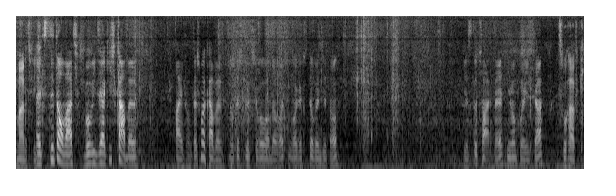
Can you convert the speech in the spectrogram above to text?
Martwić. ekscytować, bo widzę jakiś kabel. iPhone też ma kabel, bo też go trzeba ładować. Uwaga, czy to będzie to? Jest to czarne, nie mam pojęcia. Słuchawki.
